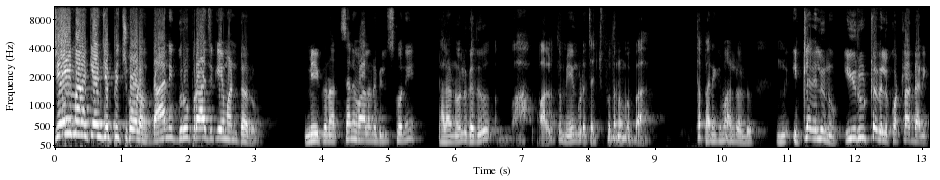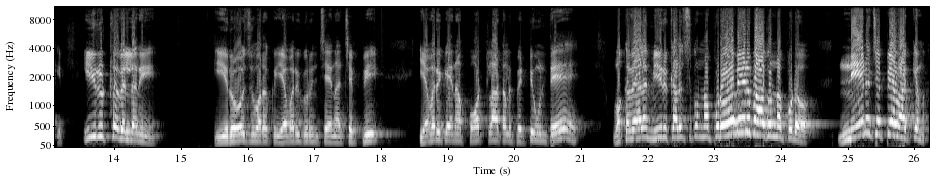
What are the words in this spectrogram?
జై మనకేం చెప్పించుకోవడం. దాని గ్రూప్ రాజకీయం అంటారు మీకు నచ్చని వాళ్ళని పిలుచుకొని పలానోళ్ళు కదూ అబ్బా వాళ్ళతో మేము కూడా చచ్చిపోతున్నాం అబ్బా. ఇంత పనికి మాలోళ్ళు. ఇట్లా వెళ్ళు నువ్వు ఈ రూట్లో వెళ్ళు కొట్లాడడానికి. ఈ రూట్లో వెళ్ళని. ఈ రోజు వరకు ఎవరి గురించైనా చెప్పి ఎవరికైనా పోట్లాటలు పెట్టి ఉంటే ఒకవేళ మీరు కలుసుకున్నప్పుడో మీరు బాగున్నప్పుడో నేను చెప్పే వాక్యం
